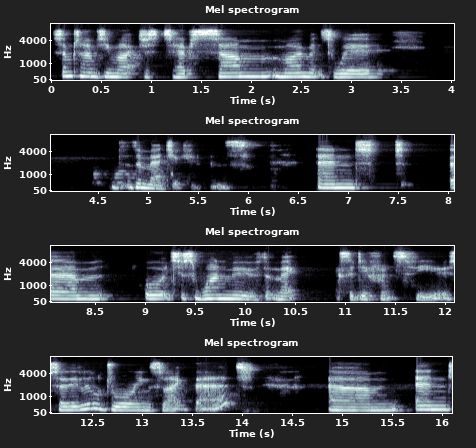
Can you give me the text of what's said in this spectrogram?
Sometimes you might just have some moments where the magic happens. And, um, or it's just one move that makes a difference for you. So they're little drawings like that. Um, and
